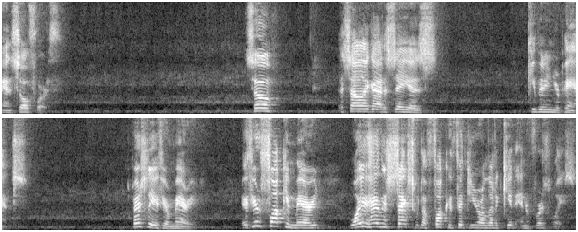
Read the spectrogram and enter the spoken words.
and so forth. So, that's all I gotta say is keep it in your pants. Especially if you're married. If you're fucking married, why are you having sex with a fucking 15 year old little kid in the first place?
